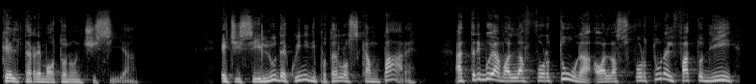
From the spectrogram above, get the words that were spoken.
che il terremoto non ci sia e ci si illude quindi di poterlo scampare. Attribuiamo alla fortuna o alla sfortuna il fatto di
